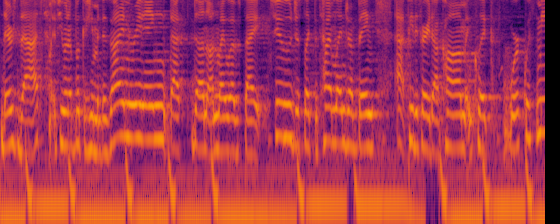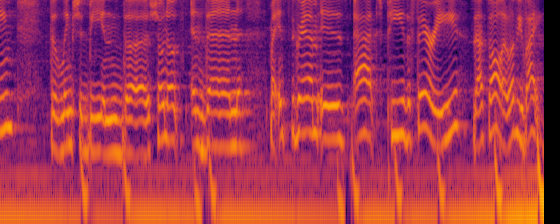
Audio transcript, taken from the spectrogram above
there's that. If you want to book a human design reading, that's done on my website too, just like the timeline jumping at pthefairy.com and click work with me. The link should be in the show notes. And then my Instagram is at P the Fairy. That's all. I love you. Bye.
